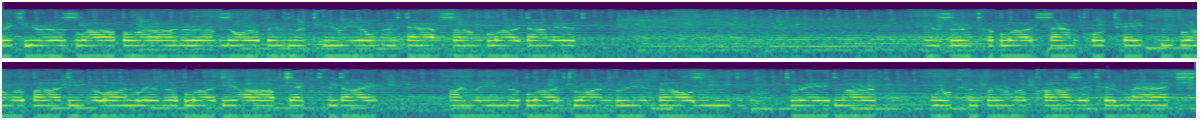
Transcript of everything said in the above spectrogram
A swab or other absorbent material and dab some blood on it. Insert a blood sample taken from a body along with a bloody object and I, I mean the Bloodtron 3000, trademark, will confirm a positive match.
